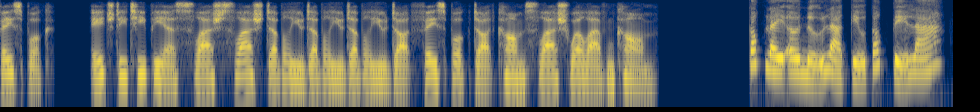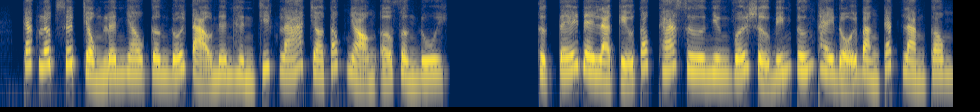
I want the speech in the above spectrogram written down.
Facebook, https slash slash www.facebook.com slash wellavncom. Tóc layer nữ là kiểu tóc tỉa lá, các lớp xếp chồng lên nhau cân đối tạo nên hình chiếc lá cho tóc nhọn ở phần đuôi. Thực tế đây là kiểu tóc khá xưa nhưng với sự biến tướng thay đổi bằng cách làm cong,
